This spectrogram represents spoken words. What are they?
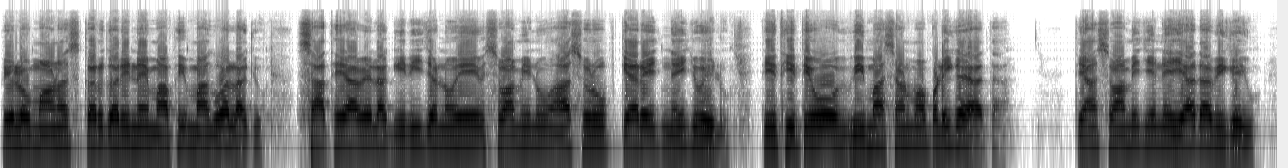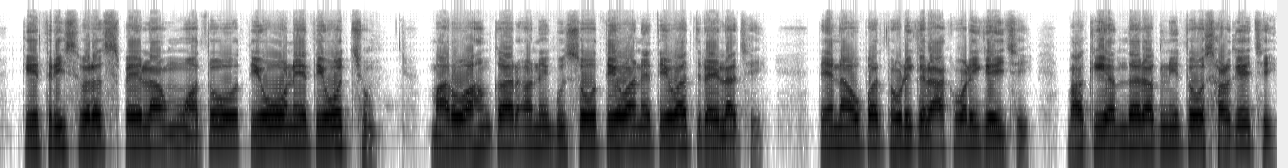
પેલો માણસ કરગરીને માફી માંગવા લાગ્યો. સાથે આવેલા ગિરિજનોએ સ્વામીનું આ સ્વરૂપ ક્યારેય નહીં જોયેલું. તેથી તેઓ વિમાસણમાં પડી ગયા હતા. ત્યાં સ્વામીજીને યાદ આવી ગયું કે ત્રીસ વર્ષ પહેલાં હું હતો, તેઓને તેઓ જ છું. મારો અહંકાર અને ગુસ્સો તેવાને તેવા જ રહેલા છે. તેના ઉપર થોડીક રાખ વળી ગઈ છે. બાકી અંદર અગ્નિ તો સળગે છે.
